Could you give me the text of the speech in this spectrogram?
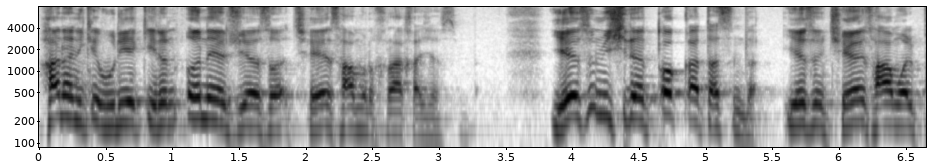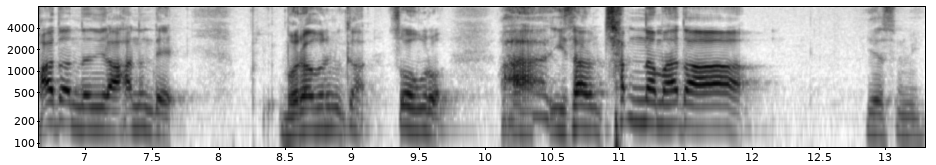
하나님께 우리에게 이런 은혜 주셔서 죄 사함을 허락하셨습니다. 예수님 시대 똑같았습니다. 예수님 죄 사함을 받았느니라 하는데 뭐라 그럽니까? 속으로 아 이 사람 참남하다. 예수님이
